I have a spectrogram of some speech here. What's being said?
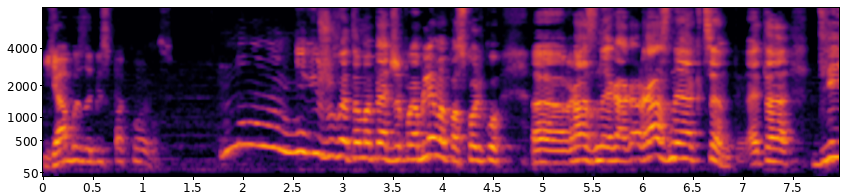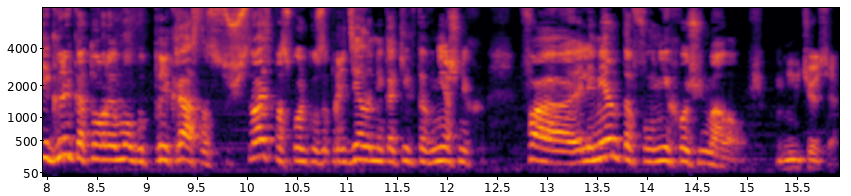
я бы забеспокоился. Ну, не вижу в этом, опять же, проблемы, поскольку э, разные, разные акценты. Это две игры, которые могут прекрасно существовать, поскольку за пределами каких-то внешних элементов у них очень мало общего. Ничего себе.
